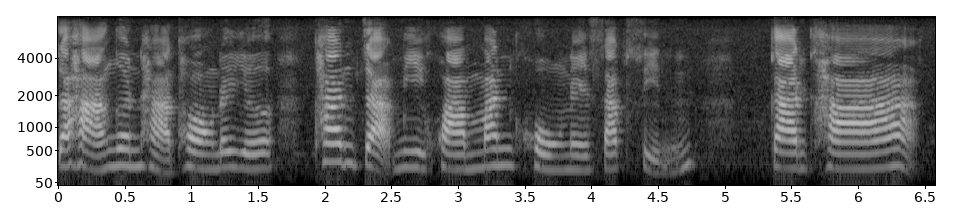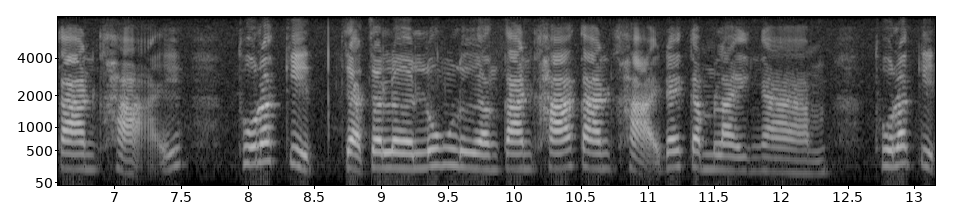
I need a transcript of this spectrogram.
จะหาเงินหาทองได้เยอะ ท่านจะมีความมั่นคงในทรัพย์สิน การค้า การขาย ธุรกิจจะเจริญรุ่งเรือง การค้าการขายได้กำไรงาม ธุรกิจ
